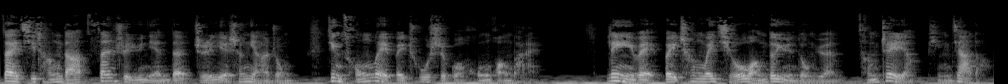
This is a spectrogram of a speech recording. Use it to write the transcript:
在其长达三十余年的职业生涯中，竟从未被出示过红黄牌。另一位被称为“球王”的运动员曾这样评价道：“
